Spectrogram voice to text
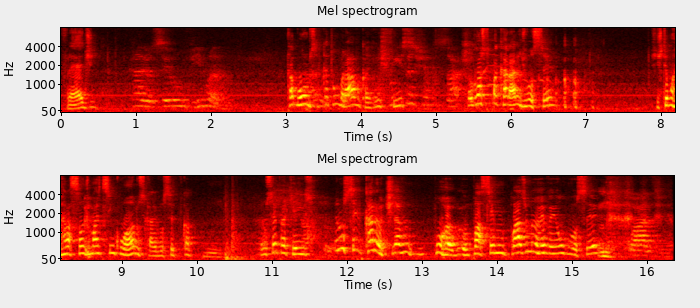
Fred. Cara, eu sei ouvir, mano. Tá bom, não precisa ficar tão bravo, cara, que difícil. O saco. Eu gosto pra caralho de você. A gente tem uma relação de mais de 5 anos, cara, e você fica. Eu não sei pra que isso. Eu não sei, cara, eu tirava. Porra, eu passei quase o meu Réveillon com você. Quase, né?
